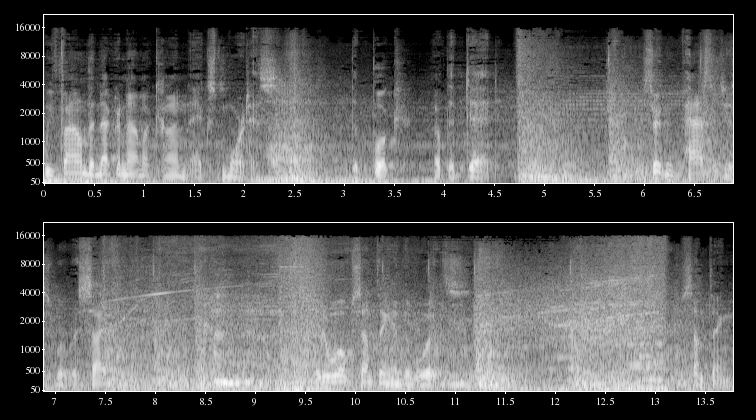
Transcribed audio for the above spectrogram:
We found the Necronomicon Ex Mortis, the book of the dead. Certain passages were recited. It awoke something in the woods. Something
